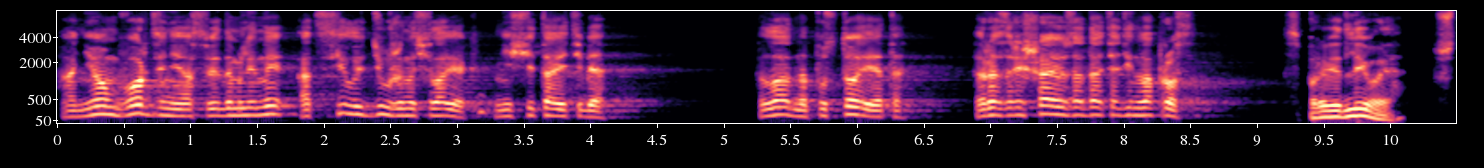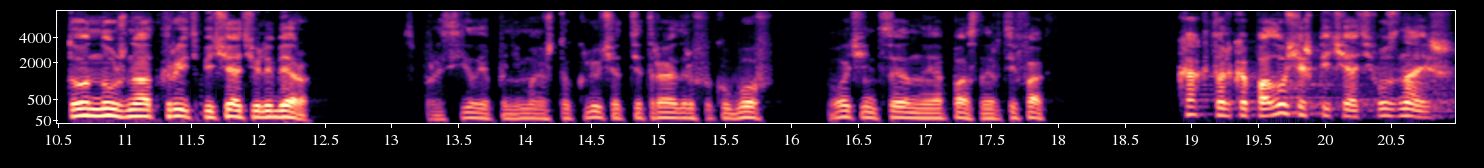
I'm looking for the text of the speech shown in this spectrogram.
О нем в Ордене осведомлены от силы дюжины человек, не считая тебя. Ладно, пустое это. Разрешаю задать один вопрос. Справедливое. Что нужно открыть печатью Либеро? Спросил я, понимая, что ключ от тетраэдров и кубов — очень ценный и опасный артефакт. Как только получишь печать, узнаешь.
